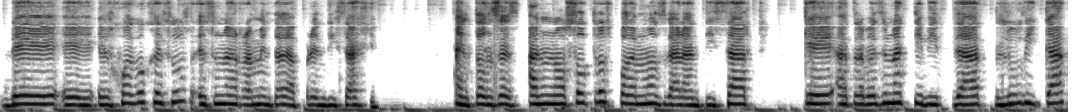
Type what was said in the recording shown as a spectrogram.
de eh, el juego, Jesús, es una herramienta de aprendizaje. Entonces, a nosotros podemos garantizar que a través de una actividad lúdica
